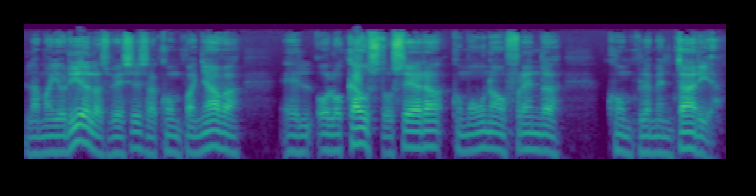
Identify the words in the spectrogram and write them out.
la mayoría de las veces acompañaba el holocausto, o sea, era como una ofrenda complementaria.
